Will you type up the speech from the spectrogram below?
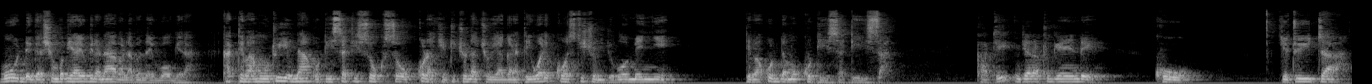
muwudde gashumba byayogera n'abalaba nebogera kati bamuntu yenna akutiisatiisa okusobola okukola kintu kyonna kyoyagala tewali constitution gyobaomenye tebakuddamu kutiisatiisa. Kati njala tugende ku kyetuyita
